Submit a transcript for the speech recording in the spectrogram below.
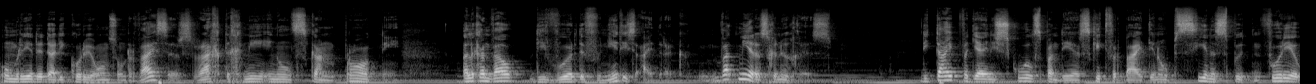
omrede dat die Koreaanse onderwysers regtig nie Engels kan praat nie. Hulle kan wel die woorde foneties uitdruk, wat meer as genoeg is. Die tyd wat jy in die skool spandeer skiet verby teen op sene spoed en voor jou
